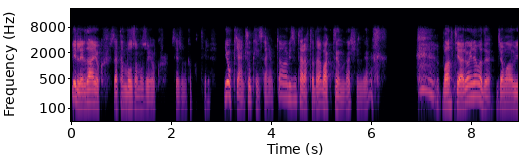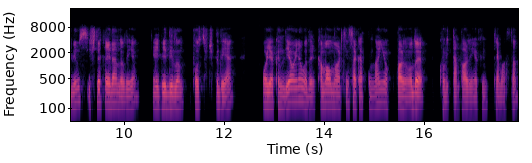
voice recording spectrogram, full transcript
Birileri daha yok. Zaten Boza Moza yok. Sezonu kapattı herif. Yok yani çok insan yoktu ama bizim tarafta da baktığımda şimdi Bahtiyar oynamadı. Jamal Williams işte şeyden dolayı AJ Dillon pozitif çıktı diye o yakın diye oynamadı. Kamal Martin sakatlığından yok. Pardon o da Covid'den pardon yakın temastan.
